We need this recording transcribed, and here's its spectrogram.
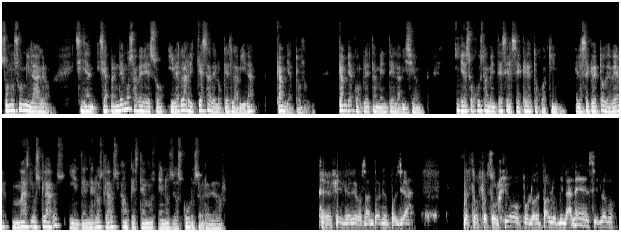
somos un milagro. Si, aprendemos a ver eso y ver la riqueza de lo que es la vida, cambia todo, cambia completamente la visión. Y eso justamente es el secreto, Joaquín, el secreto de ver más los claros y entender los claros, aunque estemos llenos de oscuros alrededor. En fin, le digo, Antonio, pues ya, esto fue, surgió por lo de Pablo Milanés y luego,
